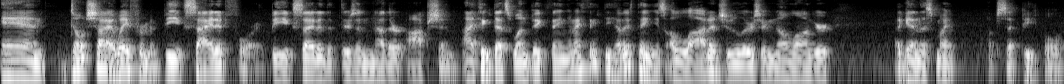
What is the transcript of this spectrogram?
And don't shy away from it. Be excited for it. Be excited that there's another option. I think that's one big thing. And I think the other thing is a lot of jewelers are no longer, again, this might upset people.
